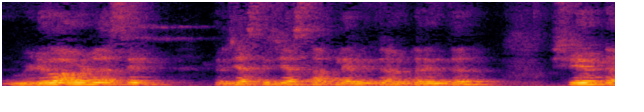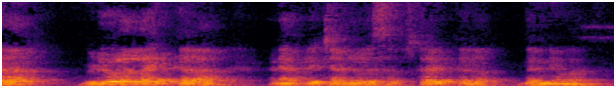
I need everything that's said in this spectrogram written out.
व्हिडिओ आवडला असेल तर जास्तीत जास्त आपल्या मित्रांपर्यंत शेअर करा व्हिडिओला लाईक करा आणि आपल्या चॅनलला सबस्क्राईब करा. धन्यवाद.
